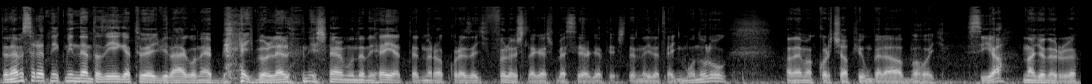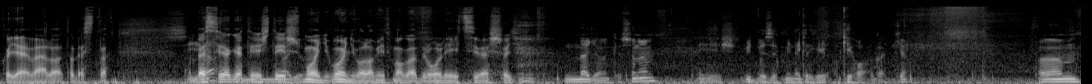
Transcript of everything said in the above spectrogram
De nem szeretnék mindent az égető egy világon ebbe egyből lelőni és elmondani helyetted, mert akkor ez egy fölösleges beszélgetés lenne, illetve egy monológ, hanem akkor csapjunk bele abba, hogy szia, nagyon örülök, hogy elvállaltad ezt a Szia. beszélgetést, nagyon... és mondj, mondj valamit magadról, légy szíves, hogy... Nagyon köszönöm, és üdvözlök mindenkit, aki hallgatja. Um,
